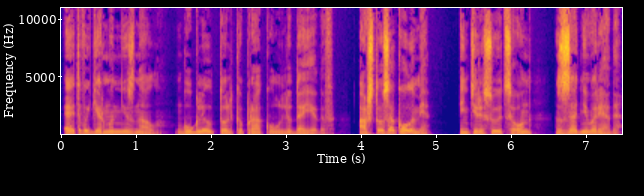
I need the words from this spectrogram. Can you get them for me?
Этого Герман не знал, гуглил только про акул-людоедов. «А что с акулами?» — интересуется он с заднего ряда.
